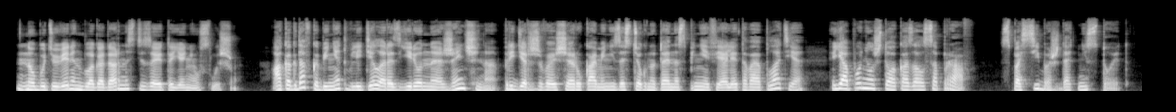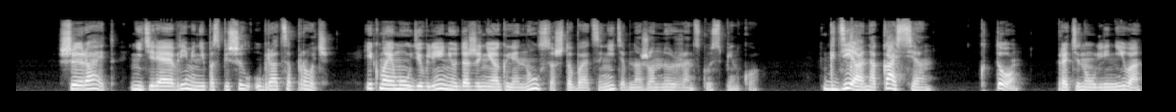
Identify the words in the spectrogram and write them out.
Но будь уверен, благодарности за это я не услышу». А когда в кабинет влетела разъяренная женщина, придерживающая руками незастегнутое на спине фиолетовое платье, я понял, что оказался прав. Спасибо ждать не стоит. Ширайт, не теряя времени, поспешил убраться прочь. И, к моему удивлению, даже не оглянулся, чтобы оценить обнаженную женскую спинку. «Где она, Кассиан?» «Кто?» – протянул лениво,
